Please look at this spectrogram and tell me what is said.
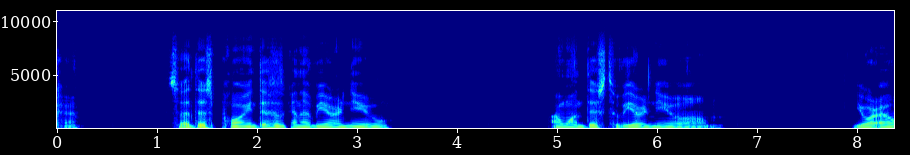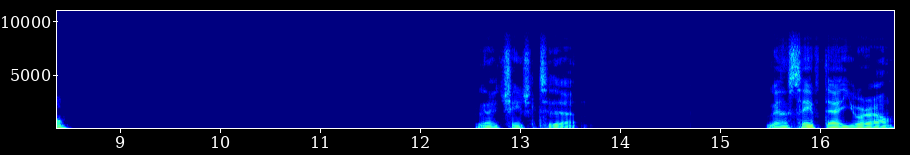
Okay. So at this point, this is going to be our new, I want this to be our new um, URL. We're to change it to that. We're going to save that URL.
